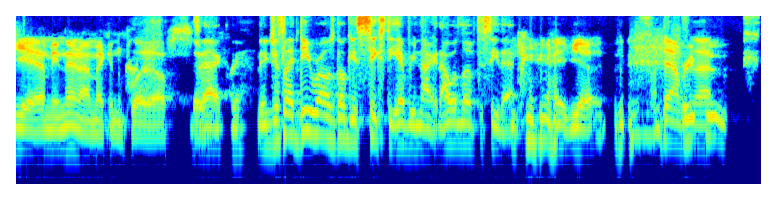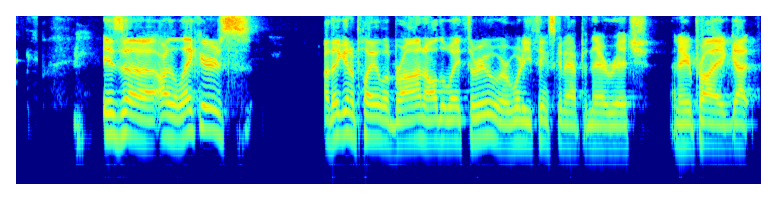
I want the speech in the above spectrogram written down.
Yeah, I mean they're not making the playoffs. so- Exactly. They just let D Rose go get sixty every night. I would love to see that. yeah, I'm down for Free that. food. Is uh are the Lakers are they going to play LeBron all the way through, or what do you think's going to happen there, Rich? I know you probably got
